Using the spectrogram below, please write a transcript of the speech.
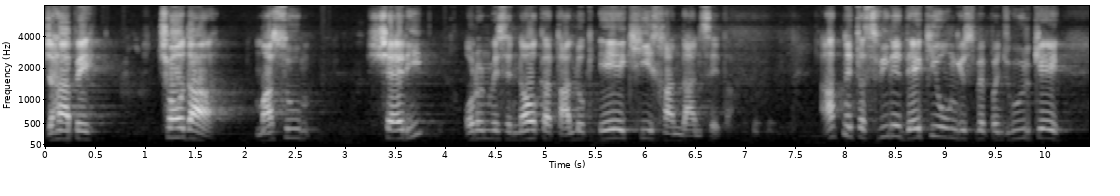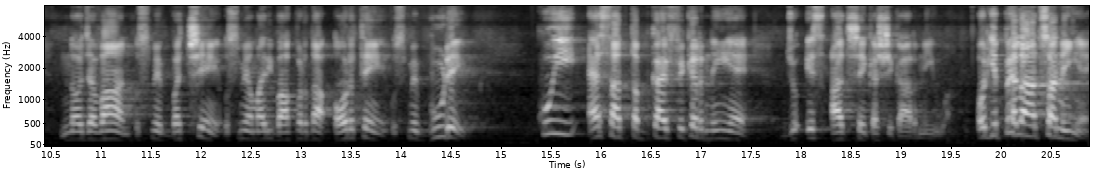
जहाँ पे चौदह मासूम शहरी और उनमें से नौ का ताल्लुक एक ही खानदान से था। आपने तस्वीरें देखी होंगी उसमें पंजगूर के नौजवान, उसमें बच्चे, उसमें हमारी बापरदा औरतें, उसमें बूढ़े। कोई ऐसा तबका फ़िक्र नहीं है जो इस हादसे का शिकार नहीं हुआ। और यह पहला हादसा नहीं है।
